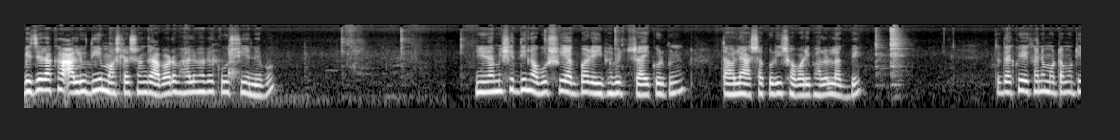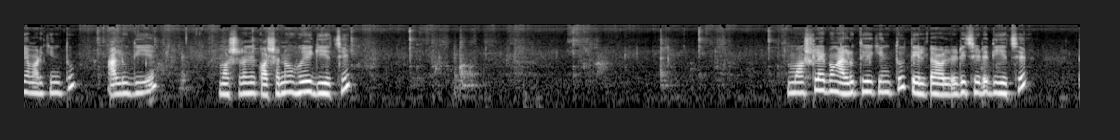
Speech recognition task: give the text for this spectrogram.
ভেজে রাখা আলু দিয়ে মশলার সঙ্গে আবারও ভালোভাবে কষিয়ে নেব। নিরামিষের দিন অবশ্যই একবার এইভাবে ট্রাই করবেন। তাহলে আশা করি সবারই ভালো লাগবে। তো দেখো, এখানে মোটামুটি আমার কিন্তু আলু দিয়ে মশলাকে কষানো হয়ে গিয়েছে। মশলা এবং আলু থেকে কিন্তু তেলটা অলরেডি ছেড়ে দিয়েছে। তো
